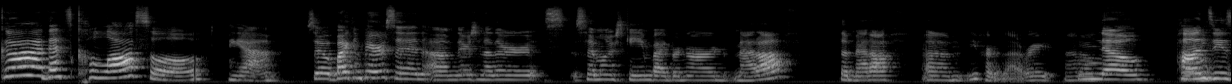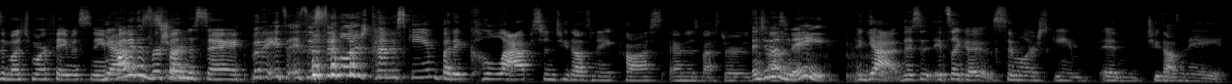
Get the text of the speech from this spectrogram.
god, that's colossal. Yeah. So by comparison, um, there's another s- similar scheme by Bernard Madoff. The Madoff, um, you've heard of that, right? Madoff. No. Ponzi is a much more famous name. Yeah, Probably because for it's sure. fun to say. But it's it's a similar kind of scheme, but it collapsed in 2008. Costs and investors In 2008. Um, yeah, this is it's like a similar scheme in 2008.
